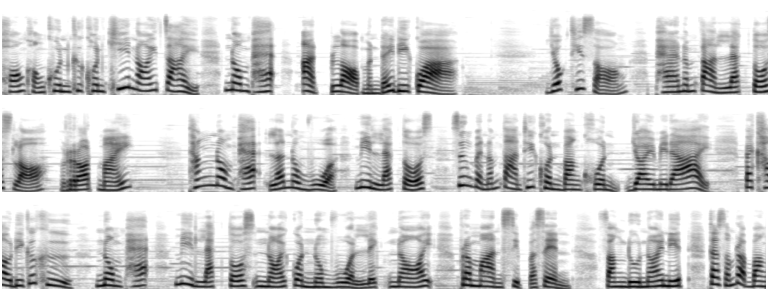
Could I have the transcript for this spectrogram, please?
ท้องของคุณคือคนขี้น้อยใจ นมแพะอาจปลอบมันได้ดีกว่า ยกที่ 2 แพ้น้ำตาลแลคโตสหรอ รอดไหม ทั้งนมแพะและนมวัวมีแลคโตส ซึ่งเป็นน้ำตาลที่คนบางคนย่อยไม่ได้ แต่ข่าวดีก็คือ นมแพะมีแลคโตสน้อยกว่านมวัวเล็กน้อย ประมาณ 10%ฟังดูน้อยนิด แต่สำหรับบาง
